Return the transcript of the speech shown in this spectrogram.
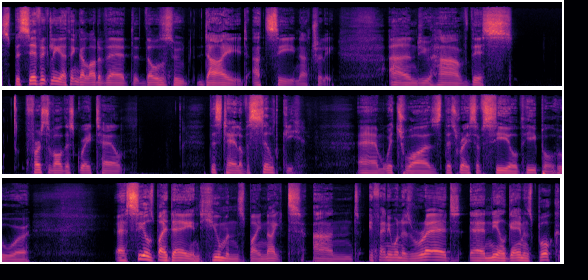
specifically, I think a lot of uh, those who died at sea naturally, and you have this. First of all, this great tale, this tale of a silkie um, which was this race of seal people who were uh, Seals by Day and Humans by Night. And if anyone has read uh, Neil Gaiman's book,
